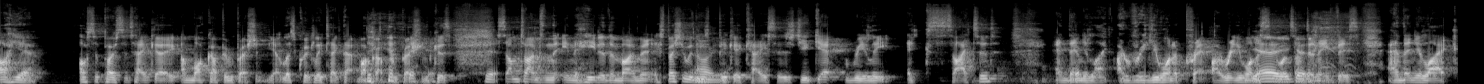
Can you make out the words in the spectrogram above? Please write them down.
oh, yeah, I was supposed to take a, a mock up impression. Yeah, let's quickly take that mock up impression because yeah. sometimes in the, in the heat of the moment, especially with oh, these oh, bigger yeah. cases, you get really excited and then yep. you're like, I really want to prep. I really want to yeah, see what's underneath this. And then you're like,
